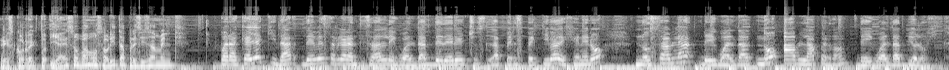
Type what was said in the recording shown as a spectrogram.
Es correcto. Y a eso vamos ahorita precisamente. Para que haya equidad debe estar garantizada la igualdad de derechos. La perspectiva de género nos habla de igualdad, no habla, perdón, de igualdad biológica.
